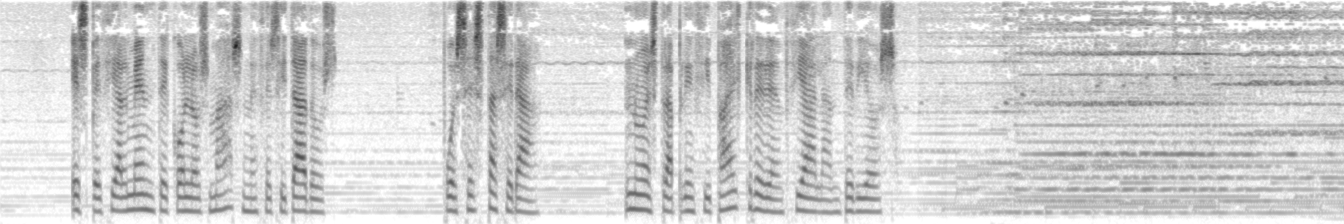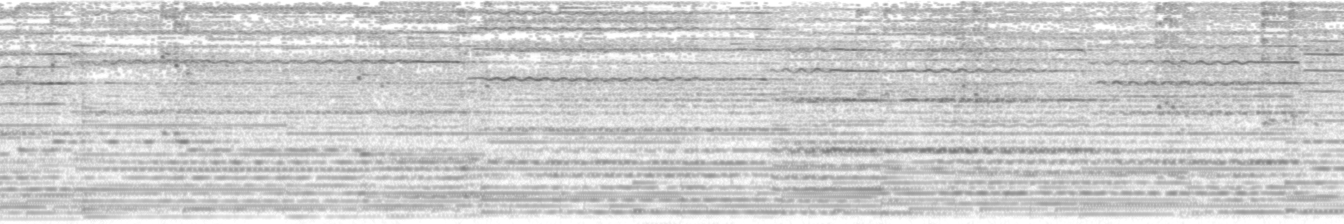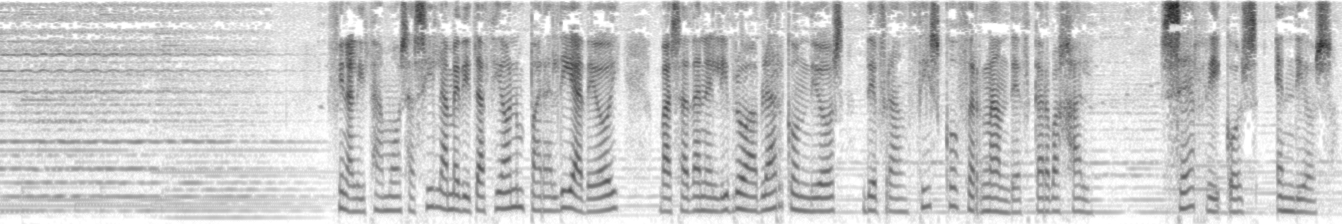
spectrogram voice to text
especialmente con los más necesitados, pues esta será nuestra principal credencial ante Dios. Finalizamos así la meditación para el día de hoy basada en el libro Hablar con Dios de Francisco Fernández Carvajal. Ser ricos en Dios.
